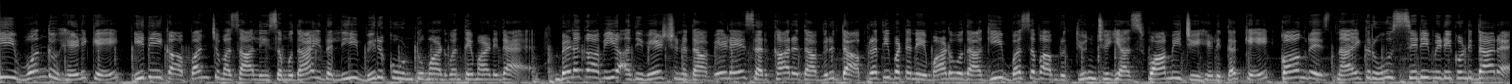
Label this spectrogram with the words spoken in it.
ಈ ಒಂದು ಹೇಳಿಕೆ ಇದೀಗ ಪಂಚಮಸಾಲಿ ಸಮುದಾಯದಲ್ಲಿ ಬಿರುಕು ಉಂಟು ಮಾಡುವಂತೆ ಮಾಡಿದೆ. ಬೆಳಗಾವಿ ಅಧಿವೇಶನದ ವೇಳೆ ಸರ್ಕಾರದ ವಿರುದ್ಧ ಪ್ರತಿಭಟನೆ ಮಾಡುವುದಾಗಿ ಬಸವ ಮೃತ್ಯುಂಜಯ ಸ್ವಾಮೀಜಿ ಹೇಳಿದ್ದಕ್ಕೆ ಕಾಂಗ್ರೆಸ್ ನಾಯಕರು ಸಿಡಿಮಿಡಿಗೊಂಡಿದ್ದಾರೆ.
